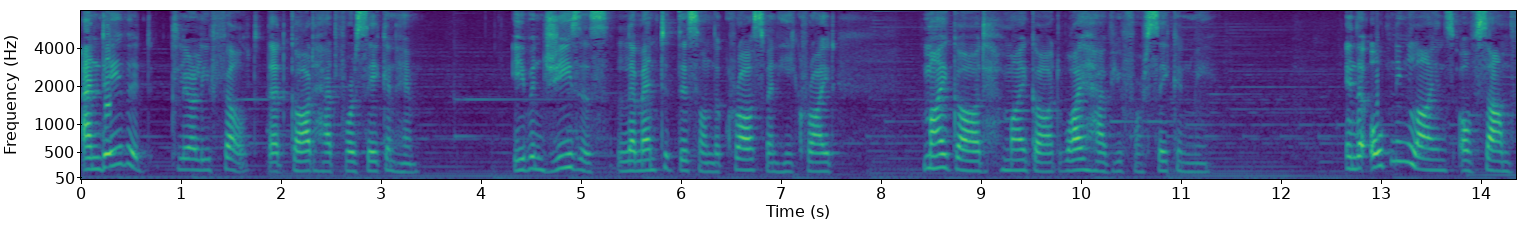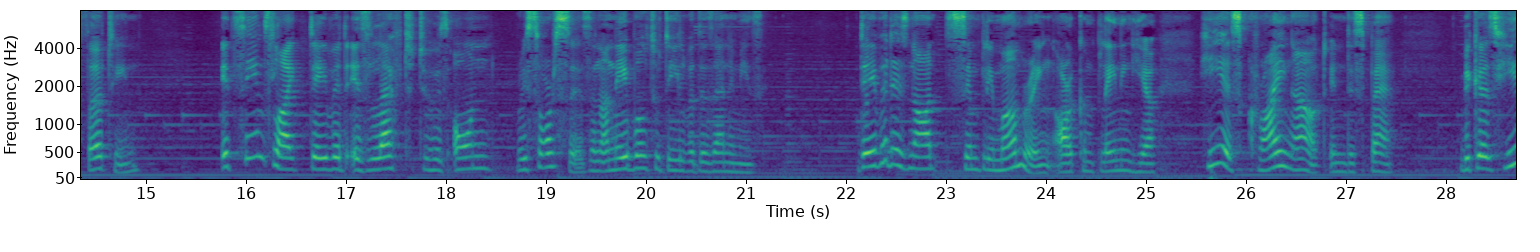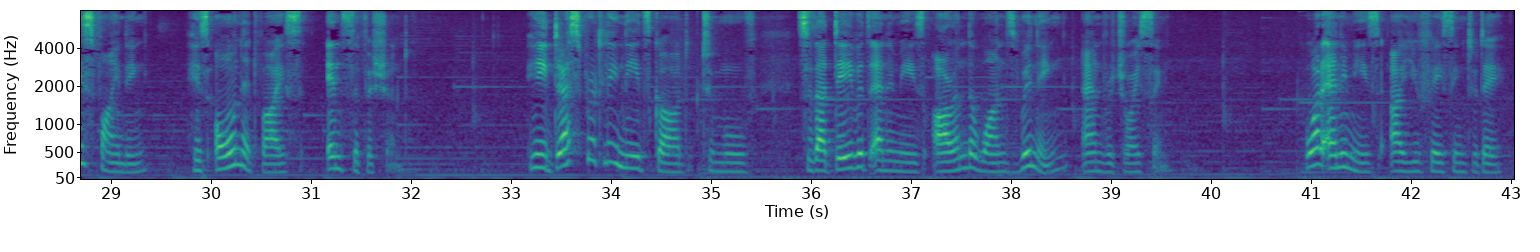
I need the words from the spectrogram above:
And David clearly felt that God had forsaken him. Even Jesus lamented this on the cross when he cried, My God, my God, why have you forsaken me? In the opening lines of Psalm 13, it seems like David is left to his own resources and unable to deal with his enemies. David is not simply murmuring or complaining here, he is crying out in despair because he's finding his own advice insufficient. He desperately needs God to move so that David's enemies aren't the ones winning and rejoicing. What enemies are you facing today?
